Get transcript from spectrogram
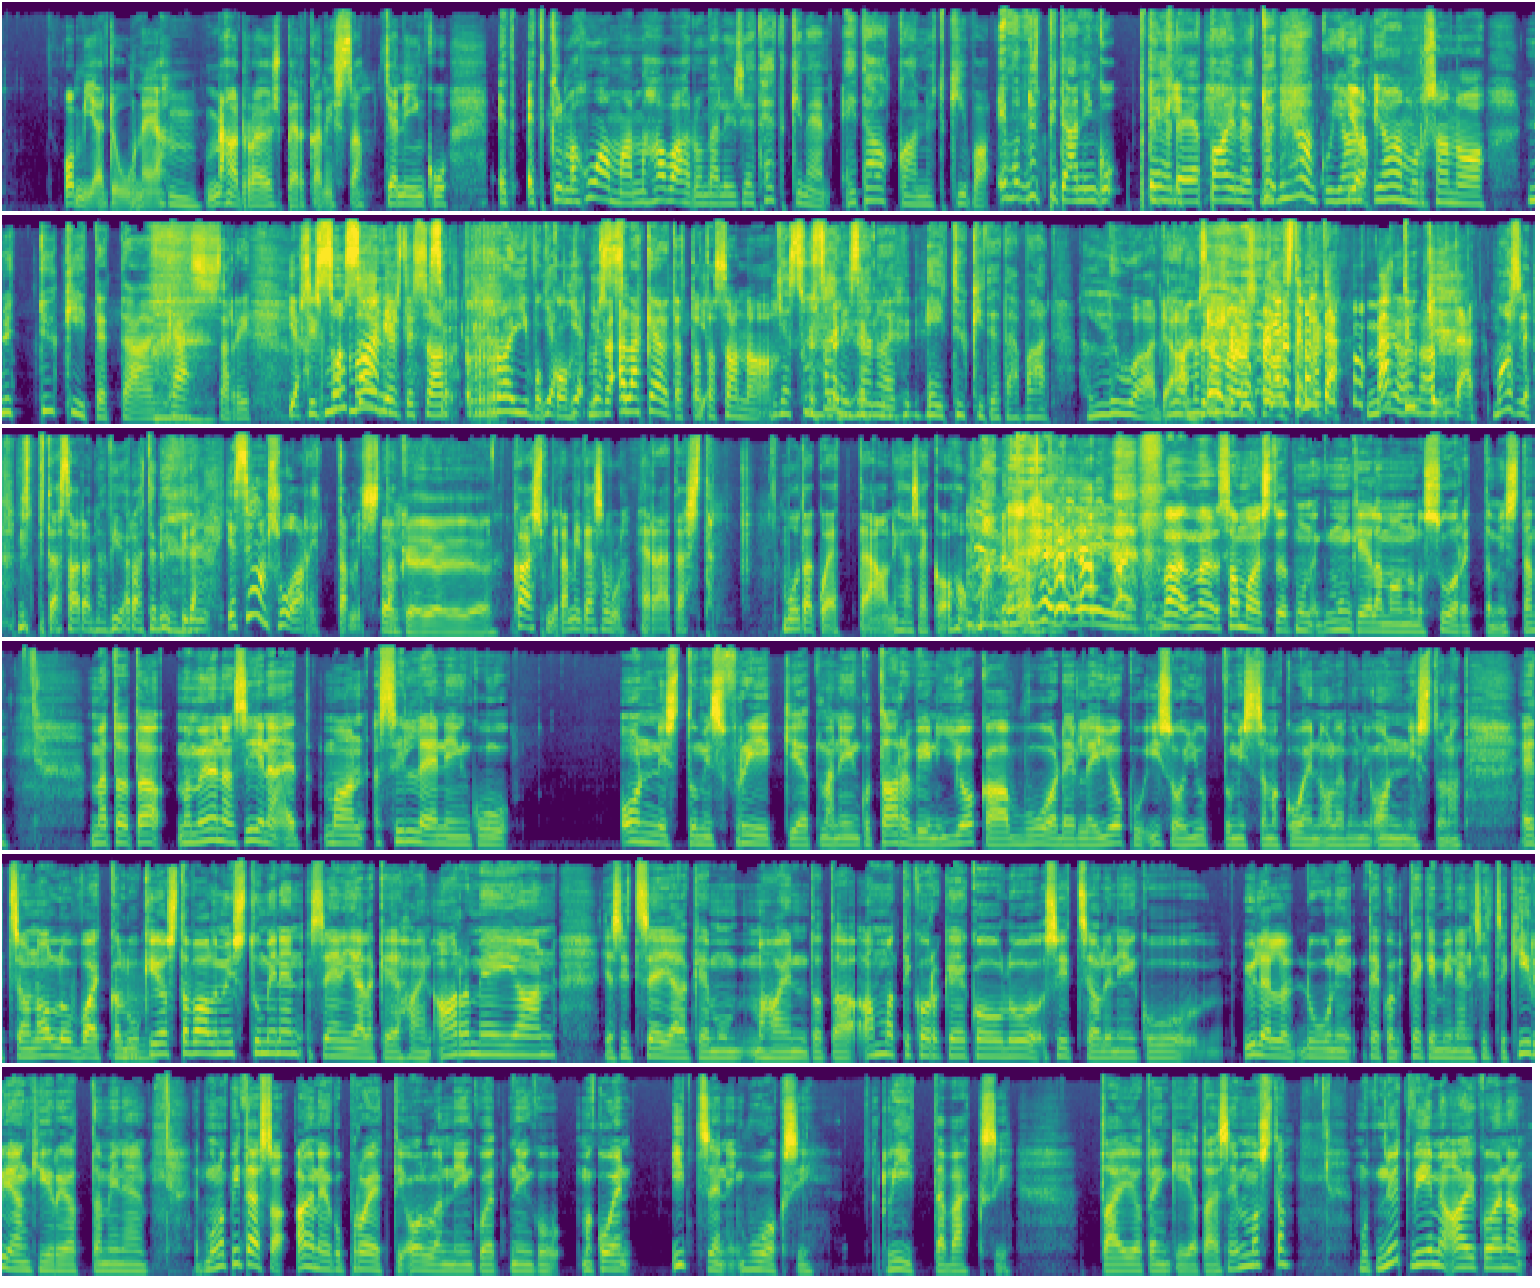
omia duuneja. Mm. Mä oon Röysperkanissa. Ja niin kuin, että et kyllä mä huomaan, mä havahdun väliin siihen, että hetkinen, ei tää olekaan nyt kiva. Ei, mutta nyt pitää niin kuin tehdä ja painaa. Mä vihaan, kun ja-. Jaamur sanoo, nyt tykitetään kässäri. Ja ja siis mä, mä Susani- oikeasti saan raivokohta. ja- ja- sanon, älä käytä tota sanaa. Ja Susani sanoi, että ei tykitetä, vaan luodaan. Joo, mä sanoin. Mitä? Mä tykitän. Mä oon silleen, nyt pitää saada nämä vieraat ja nyt pitää. Ja se on suorittamista. Okei, okay, joo, joo, joo. Kashmira, mitä sulla herää tästä? Muuta kuin, että tämä on ihan seko homma. Mä, mä samaistun, että mun, munkin elämä on ollut suorittamista. Mä, tota, mä myönnän siinä, että mä oon silleen niin kuin onnistumisfriikki, että mä niin kuin tarviin joka vuodelle joku iso juttu, missä mä koen olevani onnistunut. Et se on ollut vaikka mm. lukiosta valmistuminen, sen jälkeen hain armeijaan ja sitten sen jälkeen mun, mä hain tota ammattikorkeakouluun, sitten se oli niin kuin Ylellä duuni teko, tekeminen, sitten se kirjan kirjoittaminen. Et mulla pitäisi aina joku projekti olla, niin kuin, että niin kuin mä koen itseni vuoksi riittäväksi tai jotenkin jotain semmoista. Mutta nyt viime aikoina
